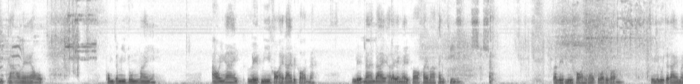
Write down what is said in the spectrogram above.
สิบเก้าแล้ว ผมจะมีลุ้นไหม เอาง่ายๆเลทนี้ขอให้ได้ไปก่อนนะ เลทหน้าได้อะไรยังไงก็ค่อยว่ากันทีหนึ่งแต่เลทนี้ขอให้ได้ตัวไปก่อน ซึ่งไม่รู้จะได้ไหม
